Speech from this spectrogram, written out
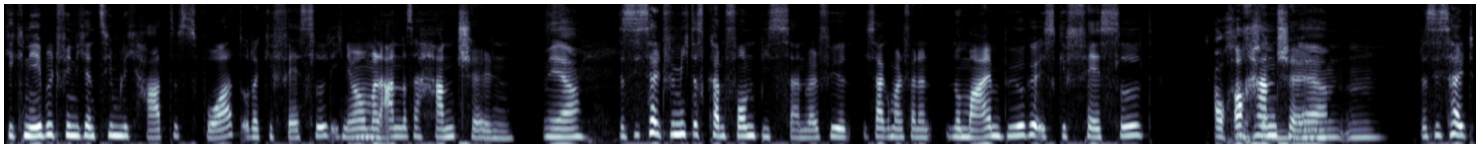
geknebelt finde ich ein ziemlich hartes Wort oder gefesselt. Ich nehme mal an, dass er Handschellen Ja. das ist halt für mich, das kann von bis sein, weil für, ich sage mal, für einen normalen Bürger ist gefesselt, Auch Auch Handschellen. Ja, mm. das ist halt,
